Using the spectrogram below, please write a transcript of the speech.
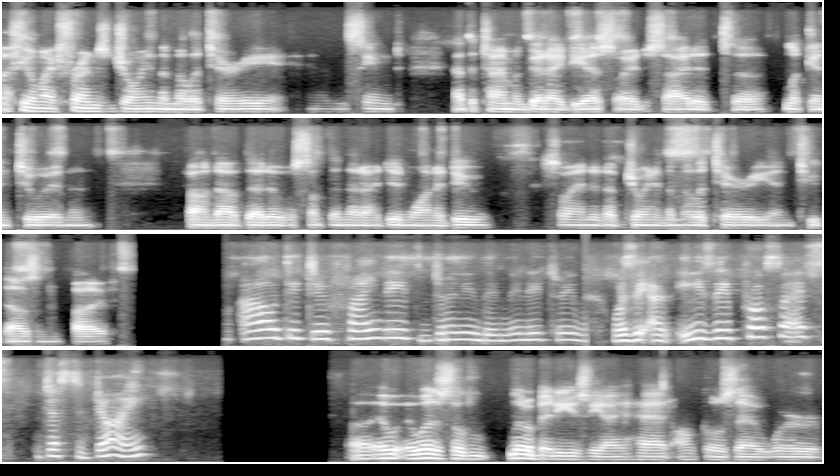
a few of my friends joined the military and seemed at the time a good idea. So I decided to look into it and found out that it was something that I did want to do. So I ended up joining the military in 2005. How did you find it joining the military? Was it an easy process just to join? Uh, it, it was a little bit easy. I had uncles that were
